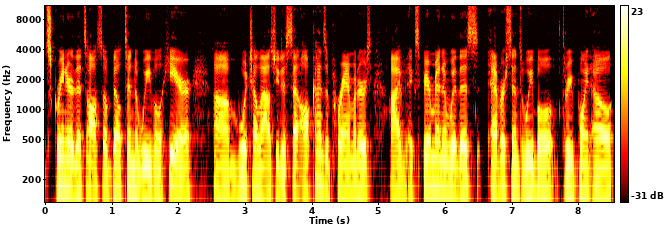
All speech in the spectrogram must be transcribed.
screener that's also built into Webull here, um, which allows you to set all kinds of parameters. I've experimented with this ever since Webull 3.0,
